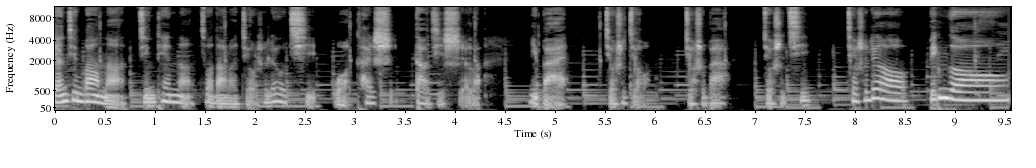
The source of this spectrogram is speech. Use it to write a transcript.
杨劲棒呢，今天呢做到了九十六期，我开始倒计时了，一百九十九、九十八、九十七。九十六，bingo！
